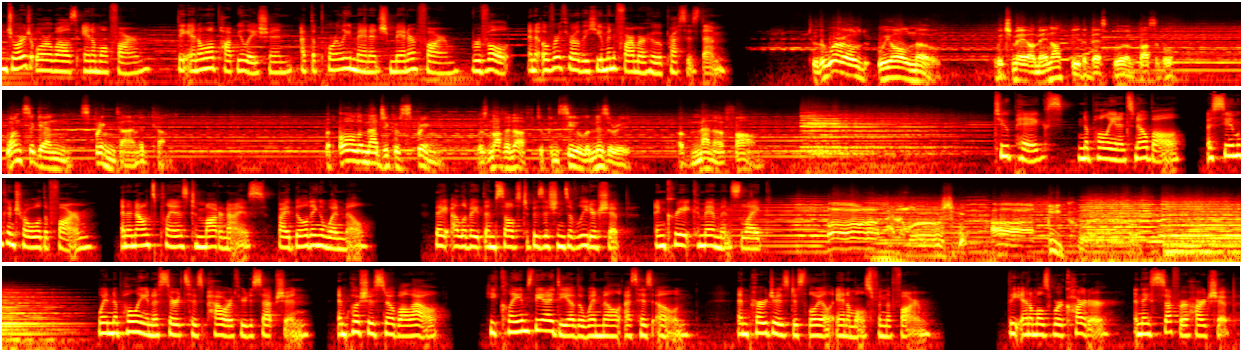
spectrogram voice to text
In George Orwell's Animal Farm, the animal population at the poorly managed Manor Farm revolt and overthrow the human farmer who oppresses them. To the world we all know, which may or may not be the best world possible, once again springtime had come. But all the magic of spring was not enough to conceal the misery of Manor Farm. Two pigs, Napoleon and Snowball, assume control of the farm and announce plans to modernize by building a windmill. They elevate themselves to positions of leadership and create commandments like All animals are equal. When Napoleon asserts his power through deception and pushes Snowball out, he claims the idea of the windmill as his own and purges disloyal animals from the farm. The animals work harder and they suffer hardship,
